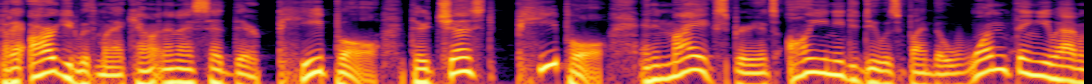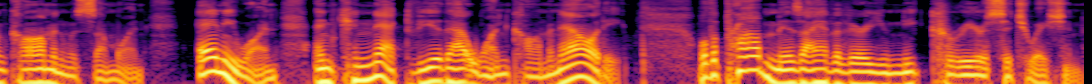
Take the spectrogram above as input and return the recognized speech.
But I argued with my accountant and I said, they're people. They're just people. And in my experience, all you need to do is find the one thing you have in common with someone, anyone, and connect via that one commonality. Well, the problem is I have a very unique career situation.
